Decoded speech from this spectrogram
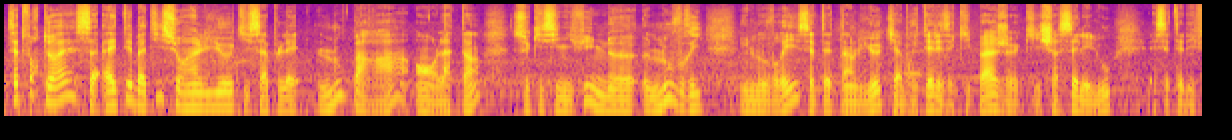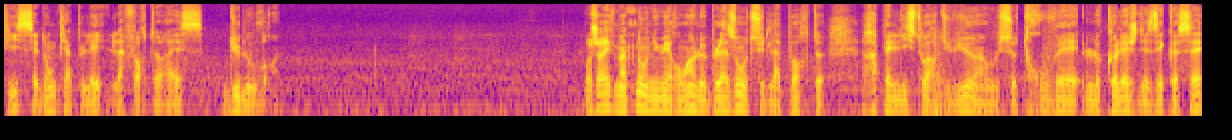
Cette forteresse a été bâtie sur un lieu qui s'appelait Lupara en latin, ce qui signifie une louverie. Une louverie, c'était un lieu qui abritait les équipages qui chassaient les loups, et cet édifice s'est donc appelé la forteresse du Louvre. Bon, j'arrive maintenant au numéro 1. Le blason au-dessus de la porte rappelle l'histoire du lieu hein, où se trouvait le collège des Écossais.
